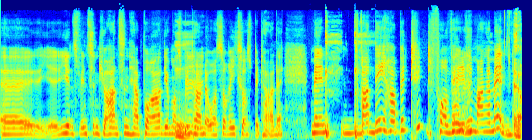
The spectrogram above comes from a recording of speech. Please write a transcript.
Jens Vincent Johansen her på Radiumhospitalet mm. og også Rikshospitalet. Men hva det har betydd for veldig mm. mange menn. Ja,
